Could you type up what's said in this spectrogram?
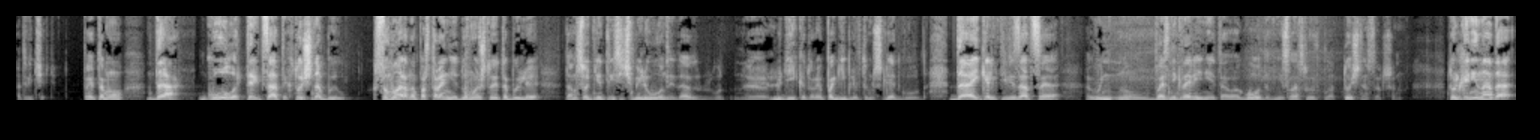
отвечать. Поэтому, да, голод 30-х точно был. Суммарно по стране, думаю, что это были там сотни тысяч, миллионы да, вот, э, людей, которые погибли, в том числе от голода. Да, и коллективизация в, ну, возникновение этого голода внесла свой вклад. Точно совершенно. Только не надо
